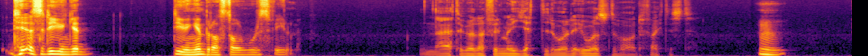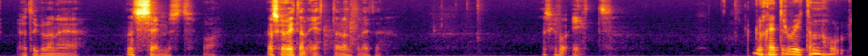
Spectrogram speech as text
det, alltså det är ju ingen, det är ju ingen bra Star Wars-film. Nej, jag tycker att den filmen är jättedålig oavsett vad faktiskt. Mm. Jag tycker den är... Den är sämst bara. Jag ska rita en etta, vänta lite. Jag ska få ett. Du kan inte rita en noll.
